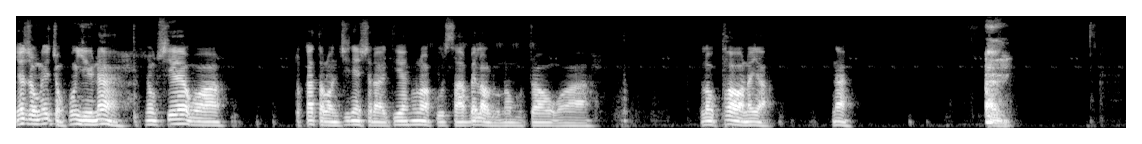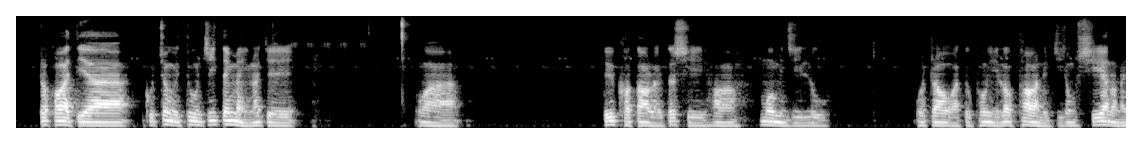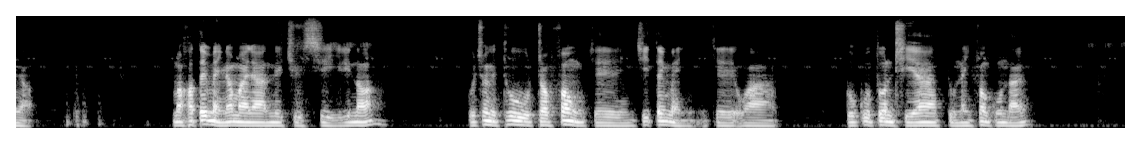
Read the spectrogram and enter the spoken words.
nhớ dùng đấy trồng phong dư nè dùng xe và cho các tàu lon chi này sẽ đại thiên nó là cú sa bé lão lùn nó một trâu và lâu thọ này à nè cho khỏi thì cú trồng cái thun chi tên mình nó chỉ và từ khó tao lại tới khi họ mua mình gì lù và trâu à tụ phong dư lâu thọ này chỉ dùng xe nó này à mà họ tới mình nó mà là người chủ sĩ đi nó. Cú cho người thu trao phong chế chỉ tới mình chế hòa. Cú cú tuân chia à, tụ này phong cũng đó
